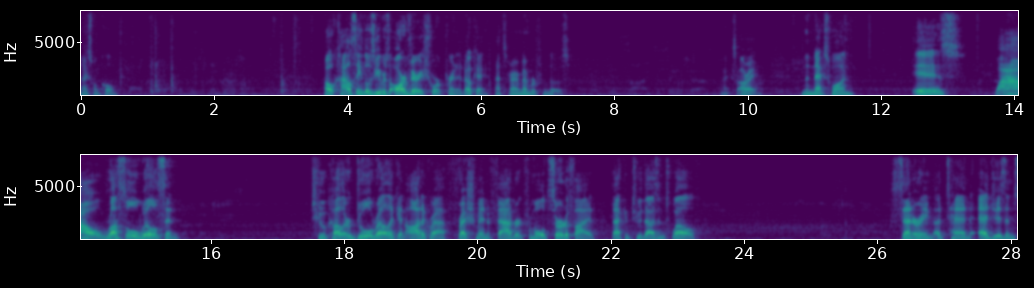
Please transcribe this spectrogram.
Nice one, Cole. Oh, Kyle's saying those zebras are very short printed. Okay, that's what I remember from those. Nice. All right. And the next one is wow, Russell Wilson. Two color, dual relic, and autograph. Freshman fabric from Old Certified back in 2012. Centering a 10, edges and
